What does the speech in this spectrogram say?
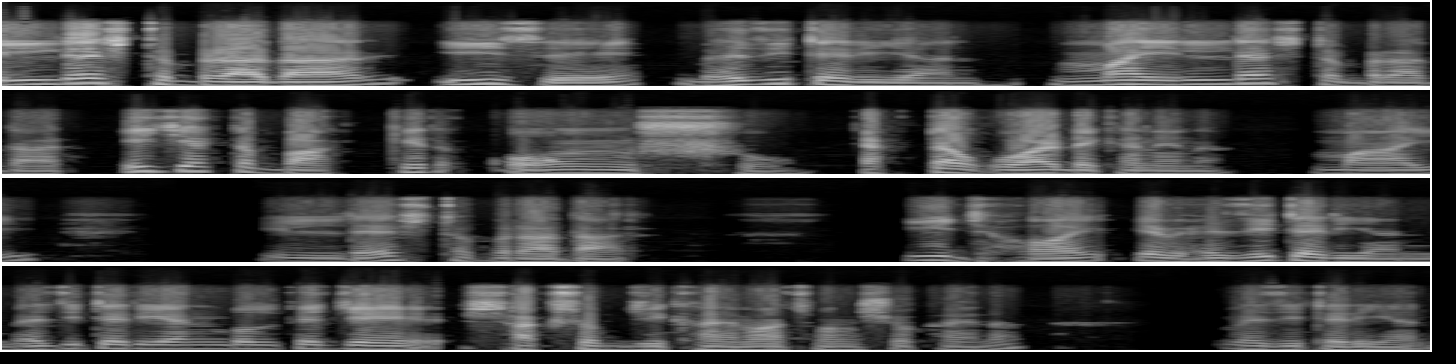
eldest brother is a vegetarian my eldest brother এই যে একটা বাক্যের অংশ, একটা ওয়ার্ড এখানে না মাই ইল্ডেস্ট ব্রাদার ইজ হয় এ ভেজিটেরিয়ান ভেজিটেরিয়ান বলতে যে শাকসবজি খায়, মাছ, মাংস খায় না ভেজিটেরিয়ান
